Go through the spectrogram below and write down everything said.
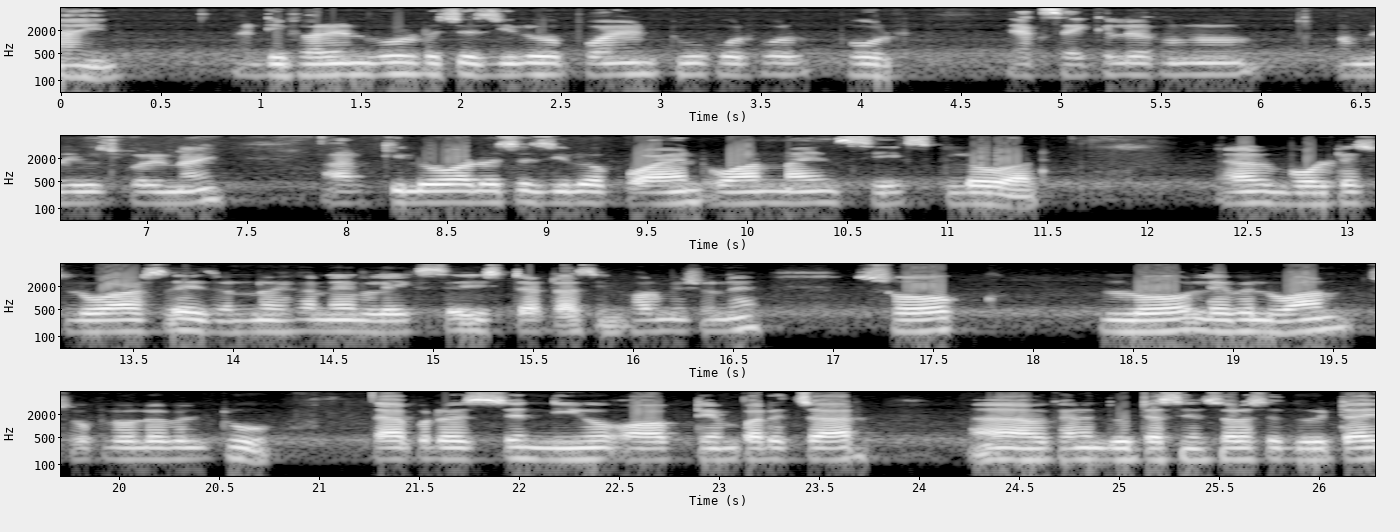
nine আর ডিফারেন্ট ভোল্ট হচ্ছে zero point two four four volt এক সাইকেলে এখনও আমরা ইউজ করি নাই। আর কিলোওয়াট হচ্ছে zero point one nine six kilowatt আর ভোল্টেজ লো আছে, এই জন্য এখানে লিখছে স্ট্যাটাস ইনফরমেশনে শোক লো লেভেল ওয়ান শোক লো লেভেল টু তারপরে হচ্ছে নিউ অফ টেম্পারেচার ওখানে দুইটা সেন্সর আছে, দুইটাই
